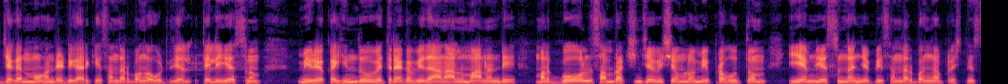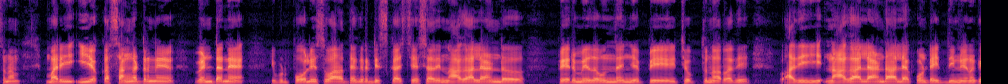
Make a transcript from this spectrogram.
జగన్మోహన్ రెడ్డి గారికి ఈ సందర్భంగా ఒకటి తెలి- తెలియజేస్తున్నాం. మీరు యొక్క హిందూ వ్యతిరేక విధానాలను మానండి. మన గోవులు సంరక్షించే విషయంలో మీ ప్రభుత్వం ఏం చేస్తుందని చెప్పి సందర్భంగా ప్రశ్నిస్తున్నాం. మరి ఈ యొక్క సంఘటన వెంటనే ఇప్పుడు పోలీసు వారి దగ్గర డిస్కస్ చేసి అది నాగాల్యాండ్ పేరు మీద ఉందని చెప్పి చెప్తున్నారు. అది అది నాగాల్యాండా లేకుంటే దీని వెనక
